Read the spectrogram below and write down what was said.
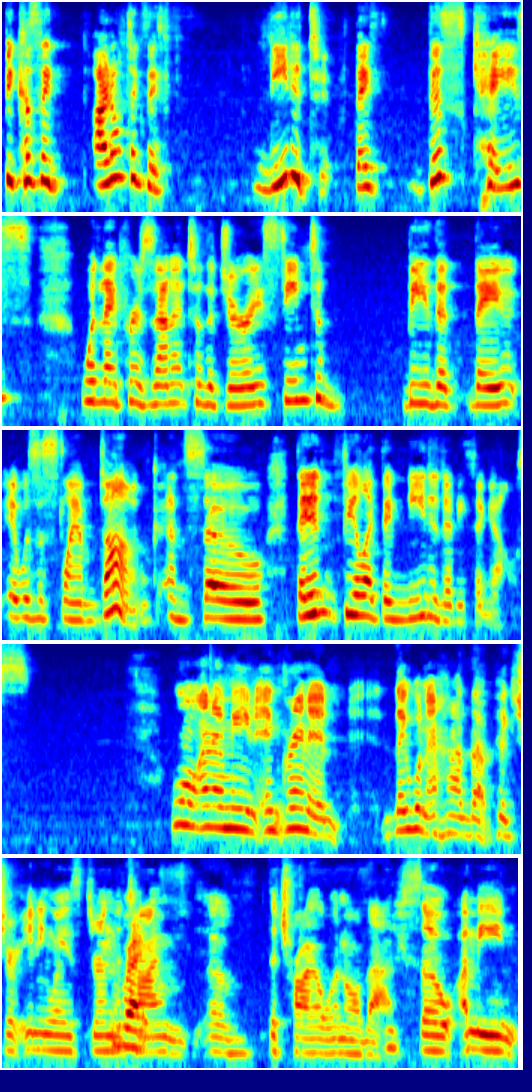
because they i don't think they needed to they this case when they present it to the jury seemed to be that they it was a slam dunk and so they didn't feel like they needed anything else Well, and I mean, and granted, they wouldn't have had that picture anyways during the Right. time of the trial and all that. So, I mean,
